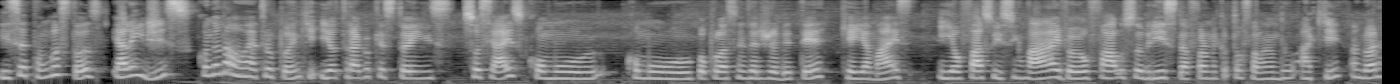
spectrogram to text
Isso é tão gostoso. E além disso, quando eu narro Retropunk e eu trago questões sociais como como populações LGBT, que ia mais, e eu faço isso em live, ou eu falo sobre isso da forma que eu tô falando aqui agora,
